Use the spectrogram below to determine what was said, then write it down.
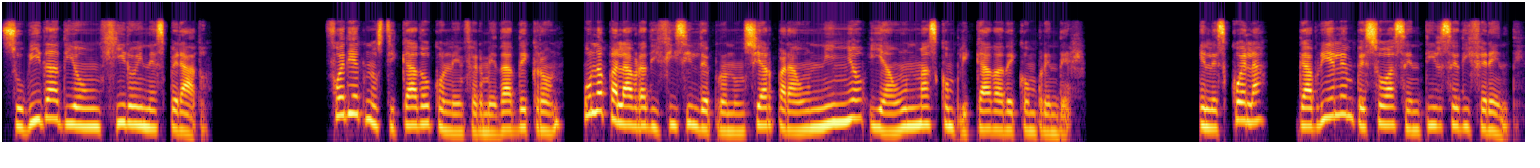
su vida dio un giro inesperado. Fue diagnosticado con la enfermedad de Crohn, una palabra difícil de pronunciar para un niño y aún más complicada de comprender. En la escuela, Gabriel empezó a sentirse diferente.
